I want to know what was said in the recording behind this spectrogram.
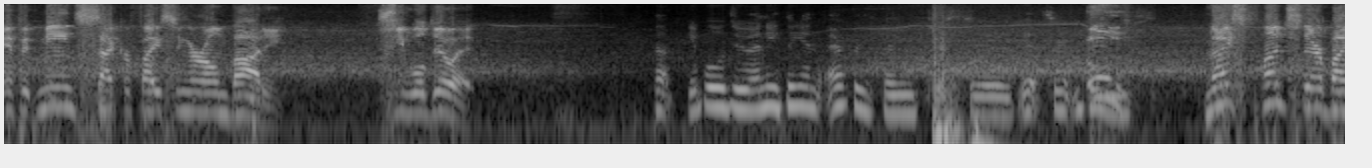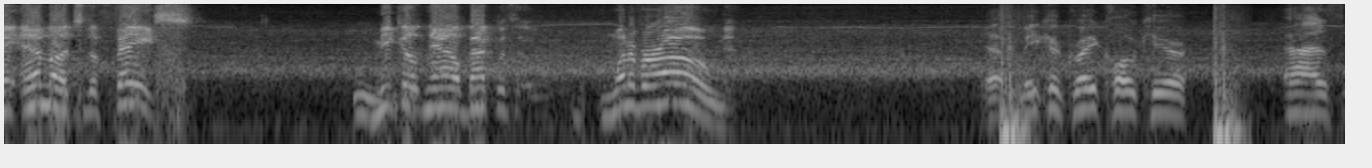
if it means sacrificing her own body, she will do it. People will do anything and everything just to get certain things. Nice punch there by Emma to the face. Mm. Meika now back with one of her own. Yeah, Meika Greycloak here has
